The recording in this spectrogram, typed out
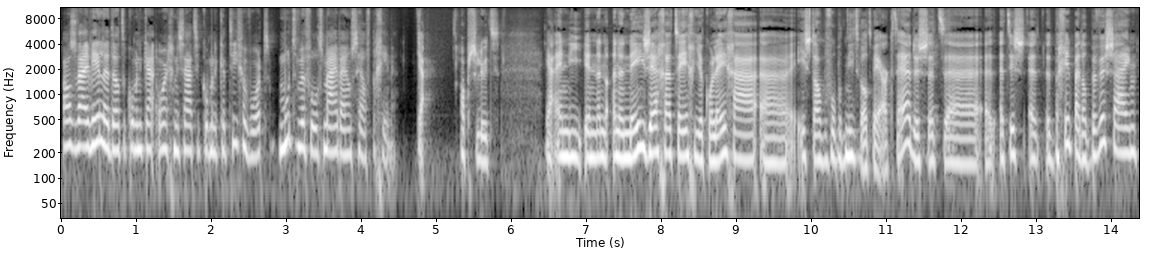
als wij willen dat de organisatie communicatiever wordt, moeten we volgens mij bij onszelf beginnen. Ja, absoluut. Ja, en, die, en, een, nee zeggen tegen je collega uh, is dan bijvoorbeeld niet wat werkt. Hè? Dus het, uh, het, is, het, begint bij dat bewustzijn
